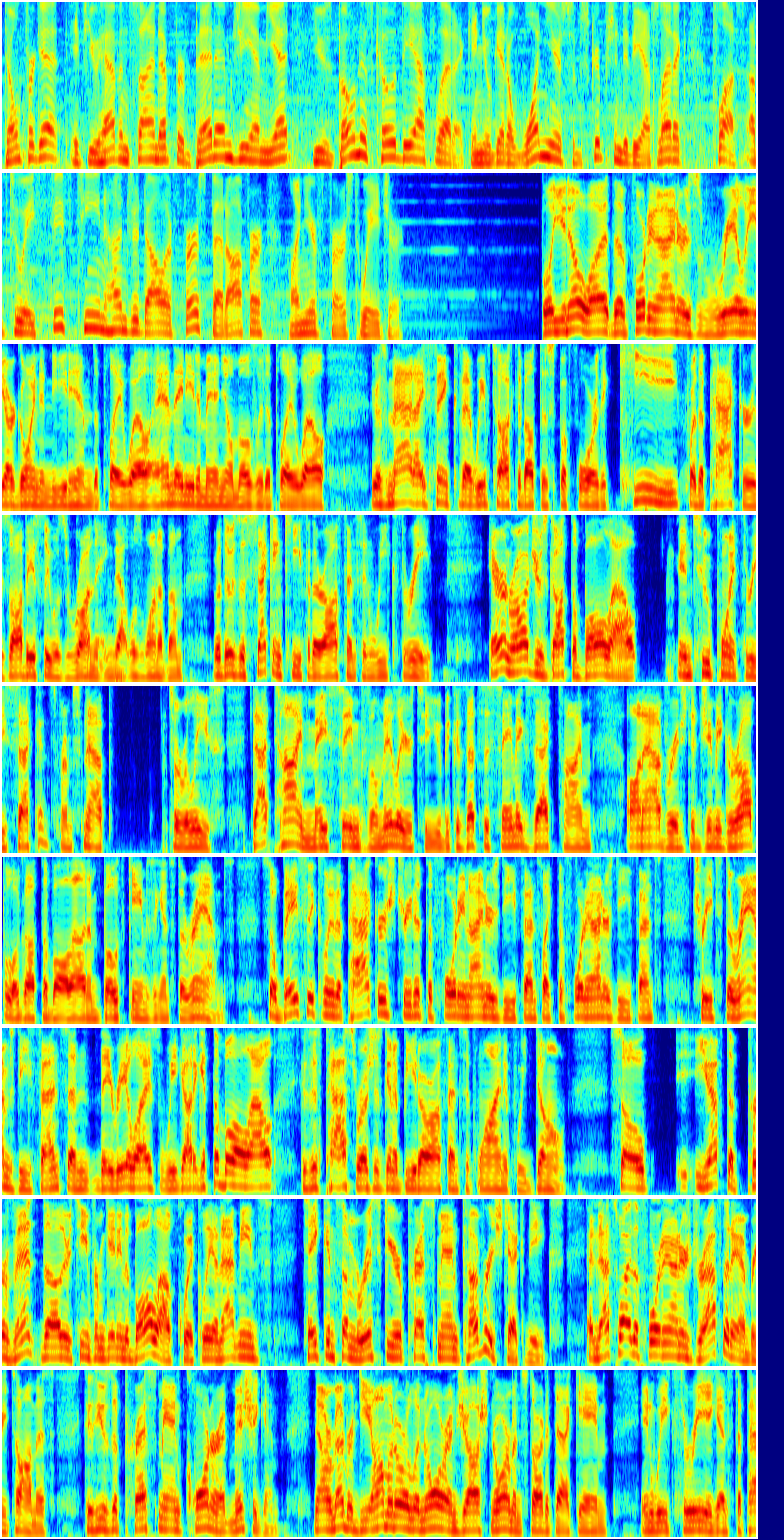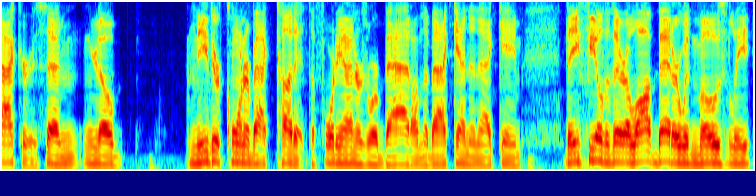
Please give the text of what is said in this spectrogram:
Don't forget, if you haven't signed up for BetMGM yet, use bonus code The Athletic, and you'll get a one-year subscription to The Athletic, plus up to a fifteen hundred dollar first bet offer on your first wager. Well, you know what? The 49ers really are going to need him to play well, and they need Emmanuel Moseley to play well. Because, Matt, I think that we've talked about this before. The key for the Packers obviously was running. That was one of them. But there's a second key for their offense in week three. Aaron Rodgers got the ball out in 2.3 seconds from snap to release. That time may seem familiar to you because that's the same exact time on average that Jimmy Garoppolo got the ball out in both games against the Rams. So basically, the Packers treated the 49ers defense like the 49ers defense treats the Rams defense, and they realized we got to get the ball out because this pass rush is going to beat our offensive line if we don't. So you have to prevent the other team from getting the ball out quickly, and that means taking some riskier press man coverage techniques. And that's why the 49ers drafted Ambry Thomas, because he was a press man corner at Michigan. Now remember, Deommodore Lenoir and Josh Norman started that game in week three against the Packers. And, you know, Neither cornerback cut it. The 49ers were bad on the back end in that game. They feel that they're a lot better with Moseley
